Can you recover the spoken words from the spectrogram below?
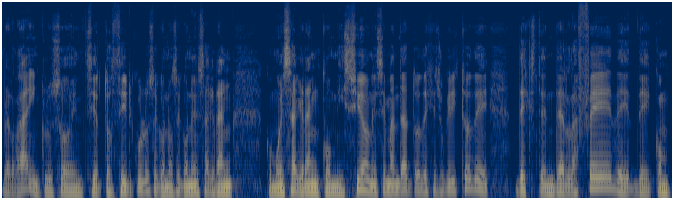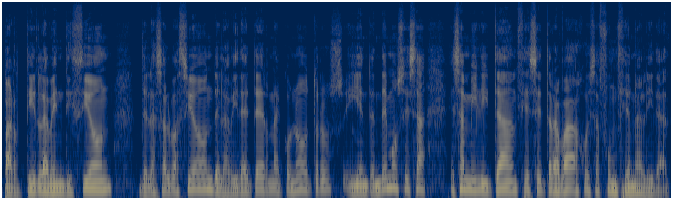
¿verdad? Incluso en ciertos círculos se conoce con esa gran, como esa gran comisión, ese mandato de Jesucristo de, de extender la fe, de, de, compartir la bendición de la salvación, de la vida eterna con otros. Y entendemos esa, esa militancia, ese trabajo, esa funcionalidad.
